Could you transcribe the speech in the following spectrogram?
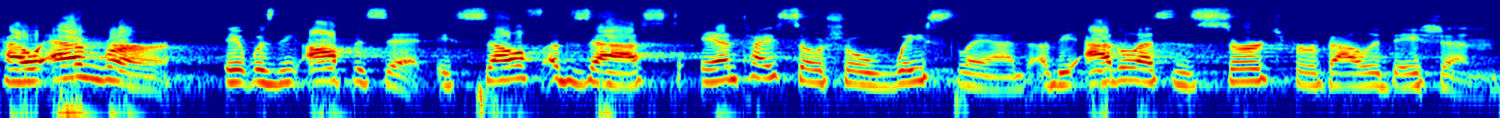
However, it was the opposite a self obsessed, antisocial wasteland of the adolescent's search for validation.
